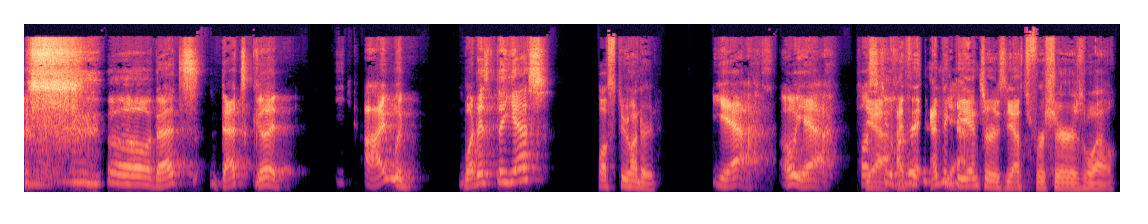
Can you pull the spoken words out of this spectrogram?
oh, that's that's good. I would. What is the yes? Plus two hundred. Yeah. Oh yeah. Plus Yeah, two I hundred. think I think yeah. the answer is yes for sure as well.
